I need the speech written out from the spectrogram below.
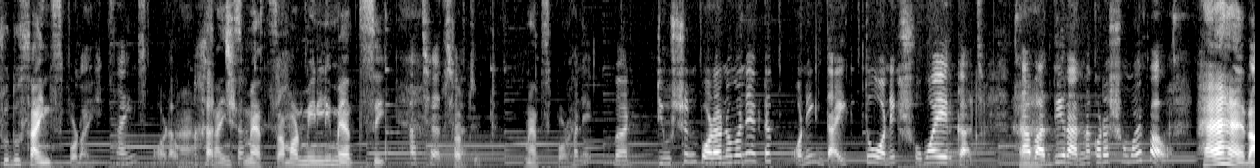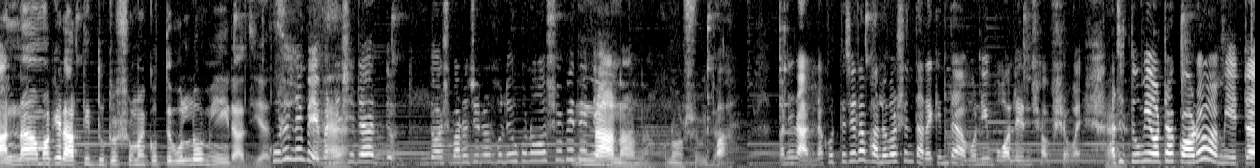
শুধু সায়েন্স পড়াই। সায়েন্স পড়াও? হ্যাঁ আচ্ছা। সায়েন্স ম্যাথস আমার মেইনলি ম্যাথসই আচ্ছা আচ্ছা। সাবজেক্ট ম্যাথস পড়াই মানে টিউশন পড়ানো মানে একটা অনেক দায়িত্ব অনেক সময়ের কাজ। তা হ্যাঁ। বাদ দিয়ে রান্না করার সময় পাও? হ্যাঁ হ্যাঁ রান্না আমাকে রাত্রির দুটোর সময় করতে বললেও আমি রাজি আছি। করে নেবে? মানে হ্যাঁ। সেটা দশ বারো জনের হলেও কোনো অসুবিধা নেই? না না না কোনো অসুবিধা বাহ! মানে রান্না করতে যারা ভালোবাসেন তারা কিন্তু এমনই বলেন সব সময় হ্যাঁ। আচ্ছা তুমি ওটা করো আমি এটা।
